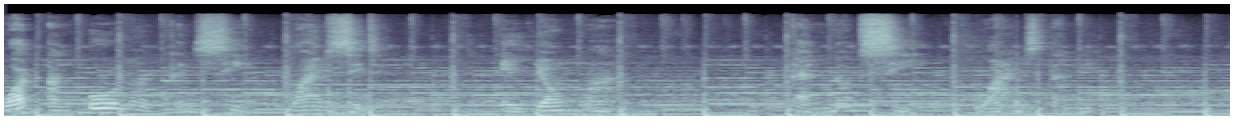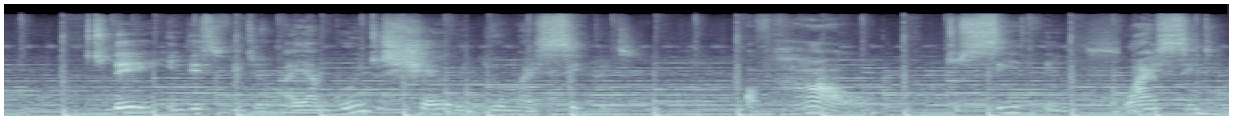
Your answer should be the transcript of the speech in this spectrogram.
What an old man can see while sitting, a young man cannot see while standing. Today in this video, I am going to share with you my secret of how to see things while sitting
